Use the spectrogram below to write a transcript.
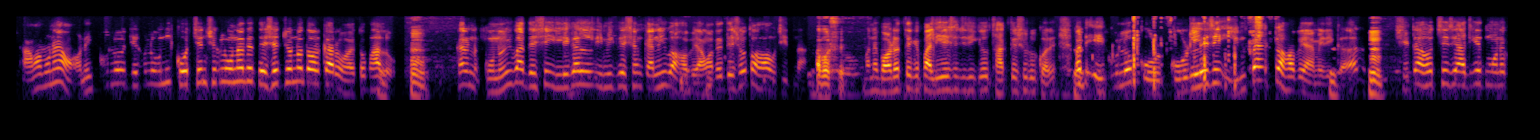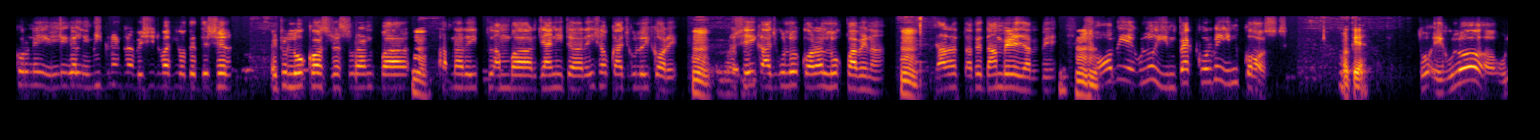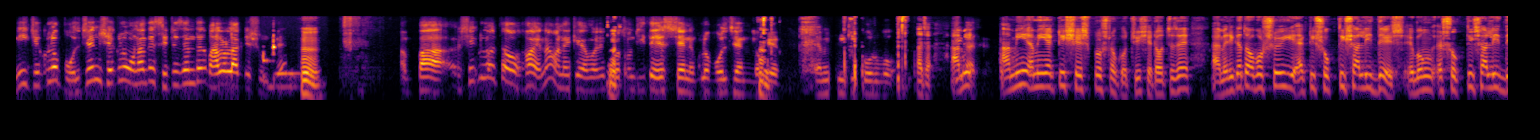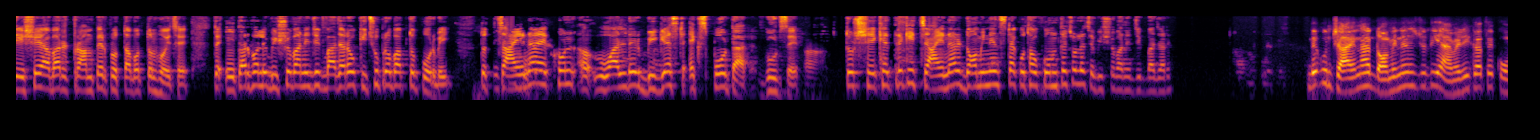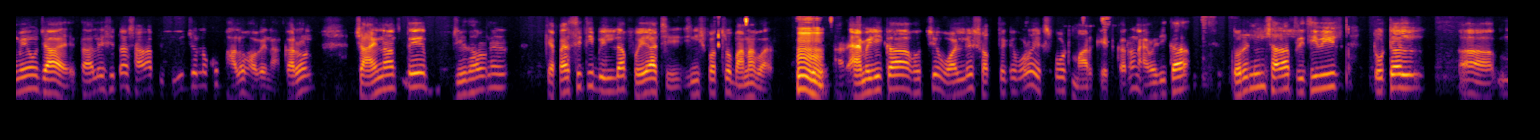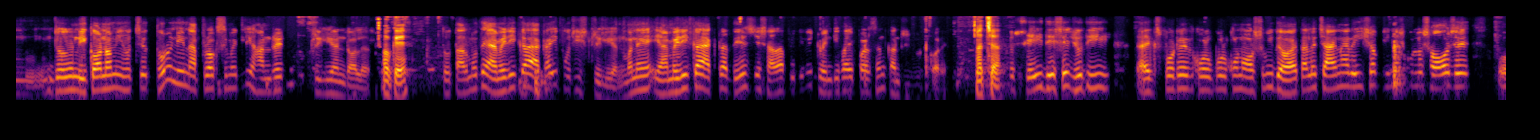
আমার মনে হয় অনেকগুলো যেগুলো উনি করছেন সেগুলো ওনাদের দেশের জন্য দরকারও হয়তো ভালো। কারণ কোনোই বা দেশে ইলিগাল ইমিগ্রেশন কেনই বা হবে? আমাদের দেশেও তো হওয়া উচিত না। অবশ্যই। মানে বর্ডার থেকে পালিয়ে এসে যদি কেউ থাকতে শুরু করে বাট এগুলো করলে যে ইম্প্যাক্টটা হবে আমেরিকার সেটা হচ্ছে যে আজকে মনে করুন এই ইলিগাল ইমিগ্রেন্টরা বেশিরভাগই ওদের দেশের একটু লো কস্ট রেস্টুরেন্ট বা আপনার এই প্লাম্বার জ্যানিটার এই সব কাজগুলোই করে। তো সেই কাজগুলো করার লোক পাবে না। যারা তাদের দাম বেড়ে যাবে। সবই এগুলো ইম্প্যাক্ট করবে ইন কস্ট ওকে তো এগুলো উনি যেগুলো বলছেন সেগুলো ওনাদের সিটিজেনদের ভালো লাগছে শুনতে। বা সেগুলো তো হয় না অনেকে প্রথম জিতে এসছেন এগুলো বলছেন লোকের আমি কি কি করব। আচ্ছা আমি আমি আমি একটি শেষ প্রশ্ন করছি সেটা হচ্ছে যে আমেরিকা তো অবশ্যই একটি শক্তিশালী দেশ এবং শক্তিশালী দেশে আবার ট্রাম্পের প্রত্যাবর্তন হয়েছে। তো এটার ফলে বিশ্ব বাণিজ্যিক বাজারেও কিছু প্রভাব তো পড়বেই। তো চায়না এখন ওয়ার্ল্ডের বিগেস্ট এক্সপোর্টার গুডসের তো সেক্ষেত্রে কি চায়নার ডমিনেন্সটা কোথাও কমতে চলেছে বিশ্ব বাণিজ্যিক বাজারে? দেখুন চায়নার ডমিনেন্স যদি আমেরিকাতে কমেও যায় তাহলে সেটা সারা পৃথিবীর জন্য খুব ভালো হবে না। কারণ চায়নাতে যে ধরনের ক্যাপাসিটি বিল্ড আপ হয়ে আছে জিনিসপত্র বানাবার আর আমেরিকা হচ্ছে ওয়ার্ল্ডের সব থেকে বড় এক্সপোর্ট মার্কেট কারণ আমেরিকা ধরে নিন সারা পৃথিবীর টোটাল ধরুন ইকোনমি হচ্ছে ধরে নিন approximately hundred trillion dollar okay তো তার মধ্যে আমেরিকা একাই পঁচিশ ট্রিলিয়ন মানে আমেরিকা একটা দেশ যে সারা পৃথিবী টোয়েন্টি ফাইভ পার্সেন্ট কন্ট্রিবিউট করে। আচ্ছা। তো সেই দেশে যদি এক্সপোর্টের উপর কোনো অসুবিধা হয় তাহলে চায়নার এই সব জিনিসগুলো সহজে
